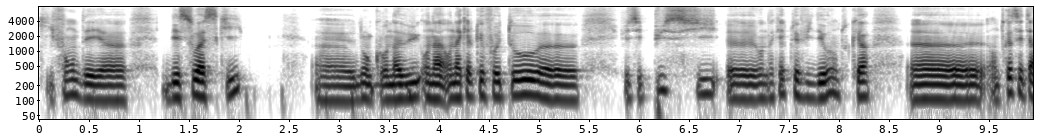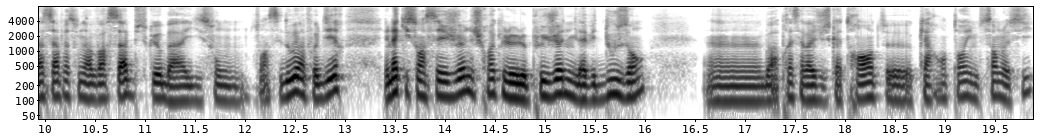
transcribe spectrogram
qui font des, des sauts à ski. Euh, donc on a vu, on a, on a quelques photos. Euh, je sais plus si euh, on a quelques vidéos. En tout cas, en tout cas, c'était assez impressionnant à voir ça puisque bah ils sont, sont assez doués, il hein, faut le dire. Il y en a qui sont assez jeunes. Je crois que le, plus jeune, il avait 12 ans. après ça va jusqu'à 30, 40 ans, il me semble aussi.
